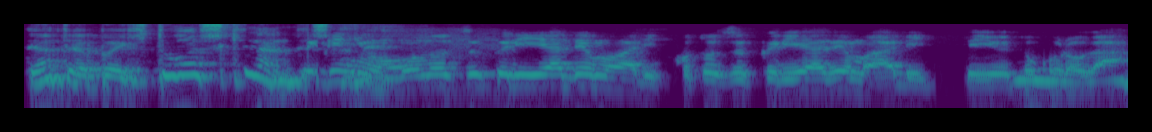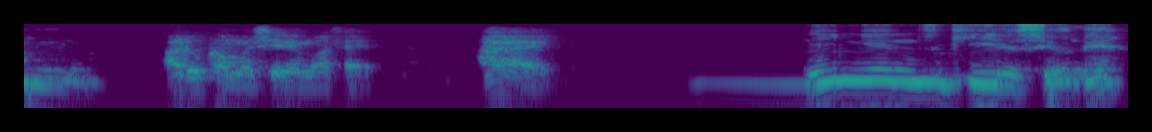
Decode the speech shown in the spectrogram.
であとやっぱり人が好きなんです的にもかね。ものづくり屋でもあり、ことづくり屋でもありっていうところがうんあるかもしれません。はい。人間好きですよね。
